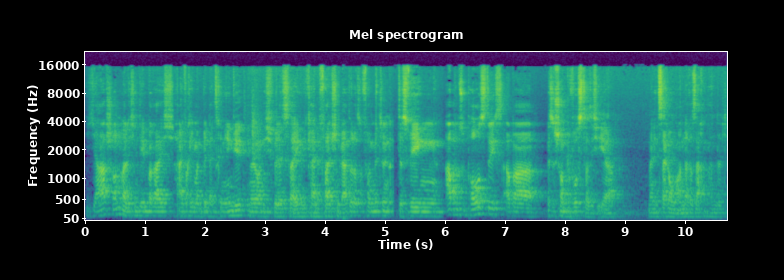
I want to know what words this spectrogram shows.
Ja, schon, weil ich in dem Bereich einfach jemand bin, der trainieren geht ne, und ich will jetzt da irgendwie keine falschen Werte oder so vermitteln. Deswegen ab und zu poste ich es, aber es ist schon bewusst, dass ich eher mein Instagram um andere Sachen handelt.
